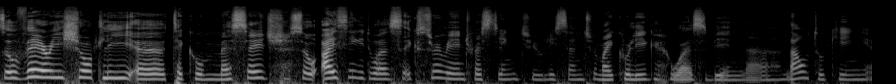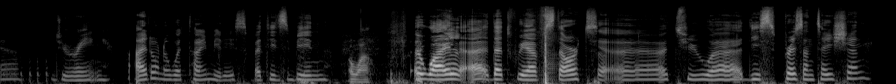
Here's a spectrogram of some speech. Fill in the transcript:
So very shortly, uh, take-home message. So I think it was extremely interesting to listen to my colleague who has been uh, now talking uh, during, I don't know what time it is, but it's been a while, a while uh, that we have started uh, to uh, this presentation.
